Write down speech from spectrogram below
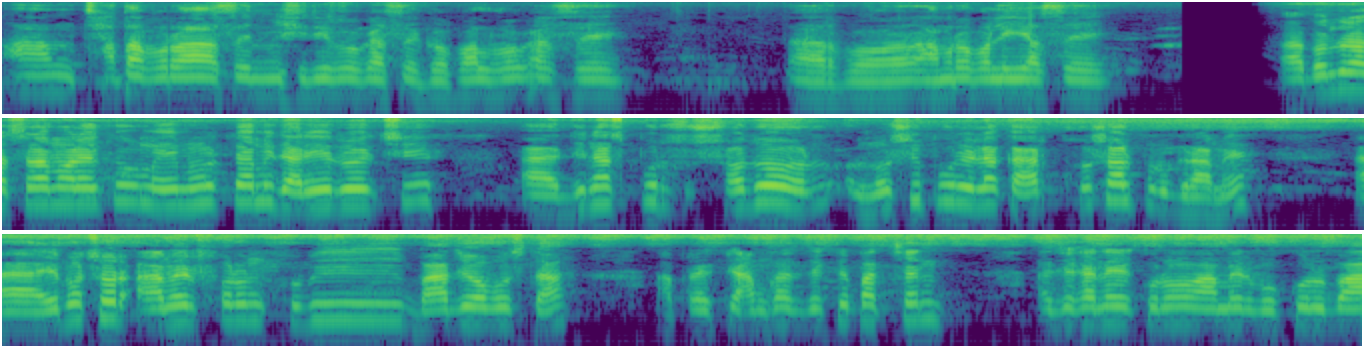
আম ছাতাপড়া আছে মিশরি ভোগ আছে, গোপাল ভোগ আছে, তারপর আম্রপালি আছে। বন্ধুরা, আসসালামু আলাইকুম। এই মুহূর্তে আমি দাঁড়িয়ে রয়েছি দিনাজপুর সদর নসিপুর এলাকার খোসালপুর গ্রামে। এবছর আমের ফলন খুবই বাজে অবস্থা। আপনারা একটি আম গাছ দেখতে পাচ্ছেন, যেখানে কোনো আমের বকুল বা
